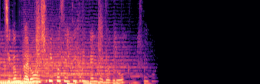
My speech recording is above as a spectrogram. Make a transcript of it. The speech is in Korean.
지금 바로 12% 할인된 가격으로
